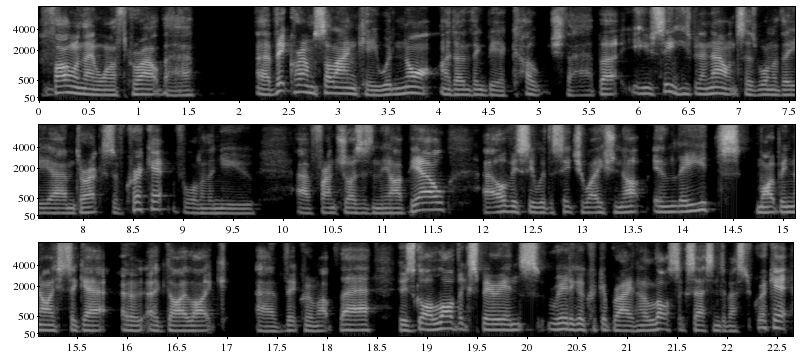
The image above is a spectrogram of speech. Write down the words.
Final name I want to throw out there. Uh, Vikram Solanki would not, I don't think, be a coach there, but you've seen he's been announced as one of the um, directors of cricket for one of the new uh, franchises in the IPL. Uh, obviously, with the situation up in Leeds, might be nice to get a, a guy like uh, Vikram up there, who's got a lot of experience, really good cricket brain, had a lot of success in domestic cricket,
